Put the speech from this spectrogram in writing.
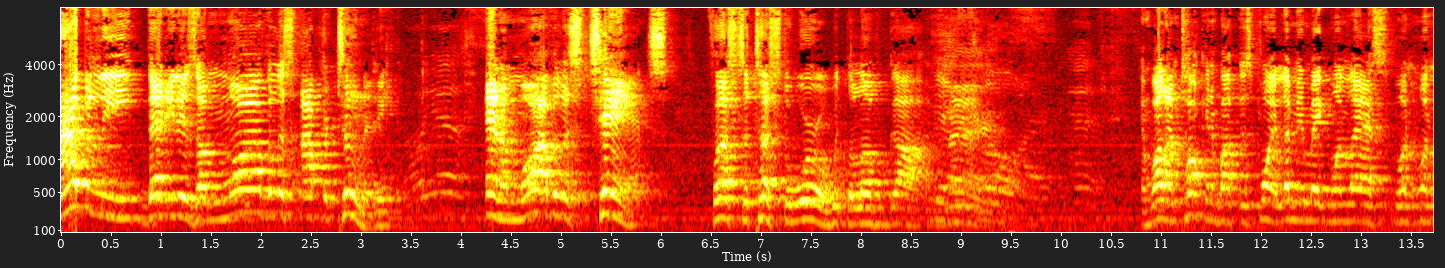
I believe that it is a marvelous opportunity and a marvelous chance for us to touch the world with the love of God. Yes, Lord. And while I'm talking about this point, let me make one last one, one,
